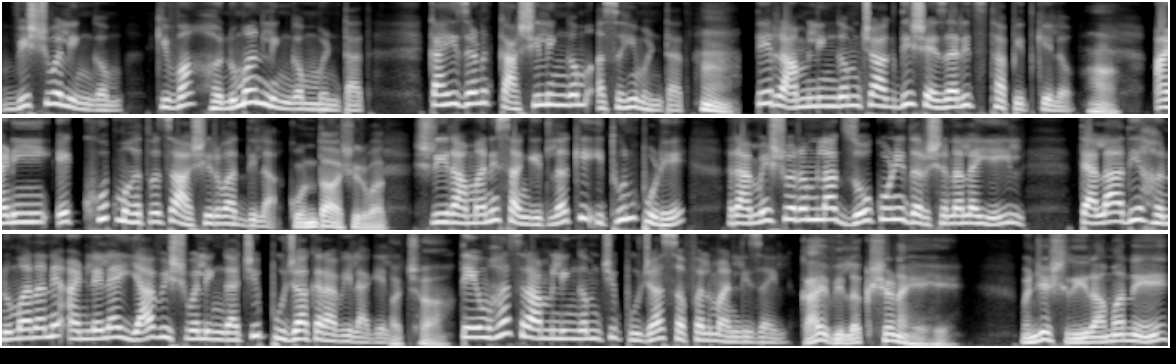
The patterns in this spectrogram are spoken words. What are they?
विश्वलिंगम किंवा हनुमानलिंगम म्हणतात. काही जण काशीलिंगम असंही म्हणतात. ते रामलिंगमच्या अगदी शेजारीच स्थापित केलं. आणि एक खूप महत्त्वाचा आशीर्वाद दिला. कोणता आशीर्वाद? श्रीरामाने सांगितलं की इथून पुढे रामेश्वरमला जो कोणी दर्शनाला येईल त्याला आधी हनुमानाने आणलेल्या या विश्वलिंगाची पूजा करावी लागेल. अच्छा. तेव्हाच रामलिंगमची पूजा सफल मानली जाईल. काय विलक्षण आहे हे. म्हणजे श्रीरामाने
